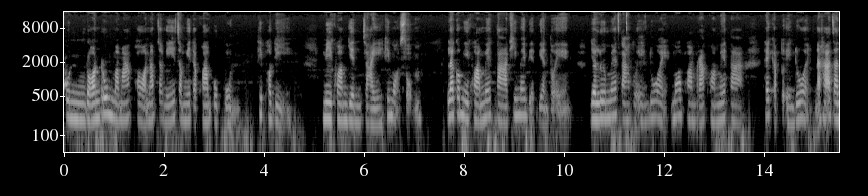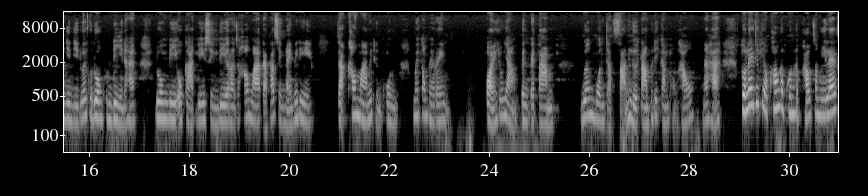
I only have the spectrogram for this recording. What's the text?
คุณร้อนรุ่มมามากพอ นับจากนี้จะมีแต่ความอบอุ่นที่พอดี มีความเย็นใจที่เหมาะสม และก็มีความเมตตาที่ไม่เบียดเบียนตัวเอง อย่าลืมเมตตาตัวเองด้วย มอบความรักความเมตตาให้กับตัวเองด้วยนะคะ อาจารย์ยินดีด้วยคุณดวงคุณดีนะคะ ดวงดีโอกาสดีสิ่งดีเราจะเข้ามา แต่ถ้าสิ่งไหนไม่ดี จะเข้ามาไม่ถึงคุณ ไม่ต้องไปเร่ง ปล่อยให้ทุกอย่างเป็นไปตามเบื้องบนจัดสรรหรือตามพฤติกรรมของเขานะคะ ตัวเลขที่เกี่ยวข้องกับคุณกับเขาจะมีเลข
